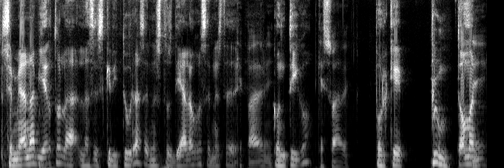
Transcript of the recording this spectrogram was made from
se me han abierto la- las escrituras en estos diálogos, en Qué este padre. contigo, Qué suave. porque ¡pum! toman, Sí.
